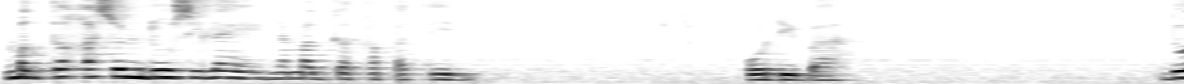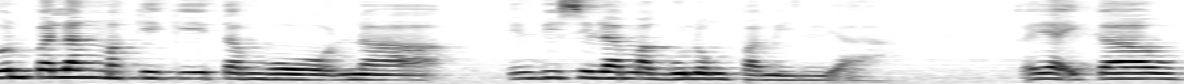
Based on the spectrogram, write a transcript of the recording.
magkakasundo sila eh na magkakapatid. O di ba? Doon pa lang makikita mo na hindi sila magulong pamilya. Kaya ikaw,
